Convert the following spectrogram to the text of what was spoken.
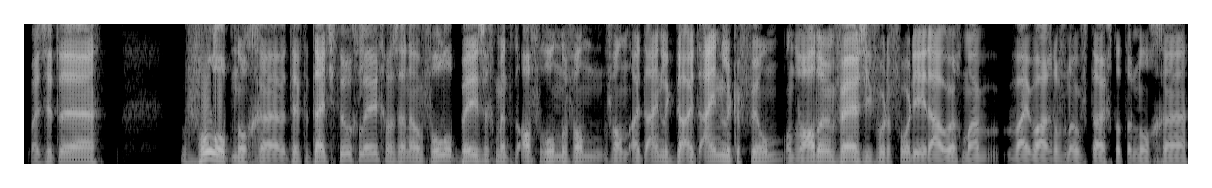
Wij zitten eh, volop nog. eh, het heeft een tijdje stilgelegen. We zijn nou volop bezig met het afronden van, van uiteindelijk de uiteindelijke film. Want we hadden een versie voor de 48 Hour. Maar wij waren ervan overtuigd dat er nog. eh, eh,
